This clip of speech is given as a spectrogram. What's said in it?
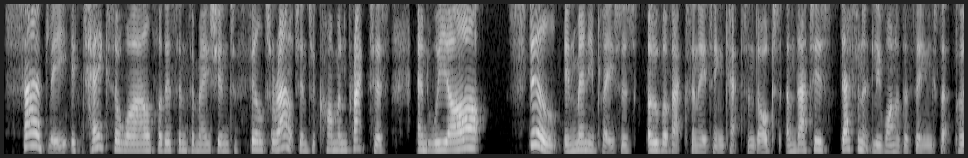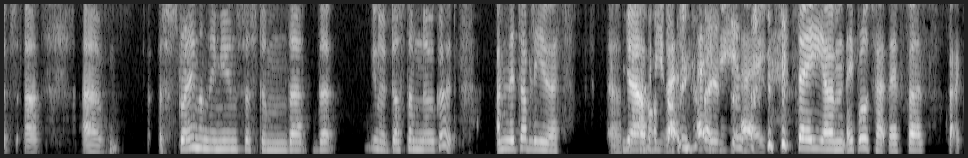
Sadly, it takes a while for this information to filter out into common practice, and we are still in many places over vaccinating cats and dogs, and that is definitely one of the things that puts a, a, a strain on the immune system that that you know does them no good. I mean, the WS uh, the Yeah, I was struggling to say it. WSAVA, they um they brought out their first vac-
